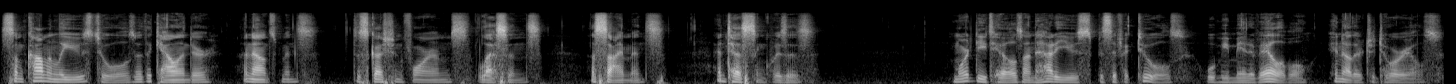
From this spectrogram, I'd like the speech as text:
Some commonly used tools are the calendar, announcements, discussion forums, lessons, assignments, and tests and quizzes. More details on how to use specific tools will be made available in other tutorials.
